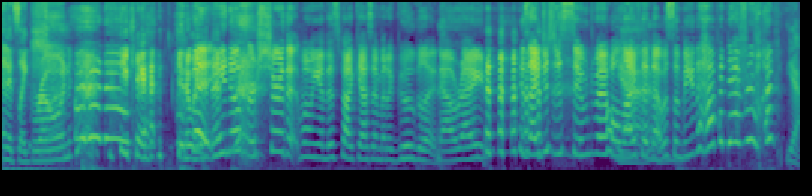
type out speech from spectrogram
and it's like grown, you can't get away But with it. you know for sure that when we end this podcast, I'm going to Google it now, right? Because I just assumed my whole life that that was something that happened to everyone. yeah,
